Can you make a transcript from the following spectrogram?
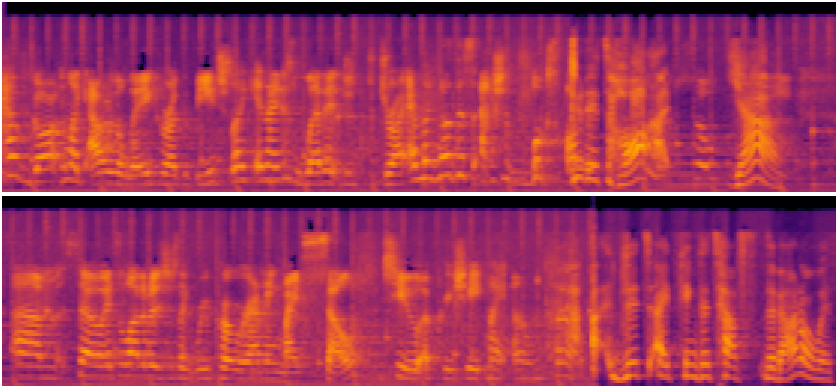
have gotten like out of the lake or at the beach, like, and I just let it just dry, I'm like, no, this actually looks Dude, it's hot. so Yeah. Um, so it's a lot of it is just like reprogramming myself to appreciate my own curls. Uh, That's, I think that's half the battle with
